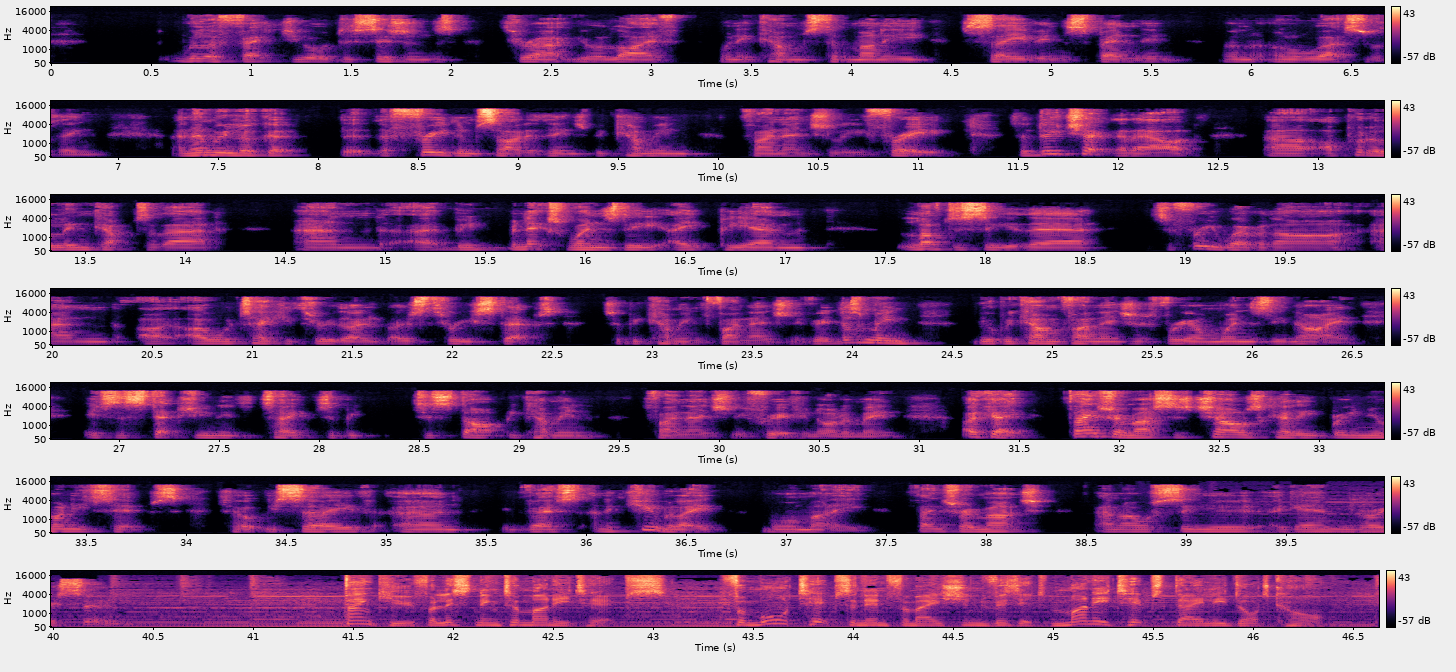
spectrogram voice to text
will affect your decisions throughout your life when it comes to money saving spending and, and all that sort of thing. And then we look at the, the, freedom side of things becoming financially free. So do check that out. Uh, i'll put a link up to that and uh, be, next wednesday 8 p.m love to see you there it's a free webinar, and I, I will take you through those, those, three steps to becoming financially free. It doesn't mean you'll become financially free on Wednesday night. It's the steps you need to take to be to start becoming financially free, if you know what I mean. Okay, thanks very much. It's Charles Kelly bringing you money tips to help you save, earn, invest, and accumulate more money. Thanks very much, and I'll see you again very soon. Thank you for listening to Money Tips. For more tips and information, visit moneytipsdaily.com.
